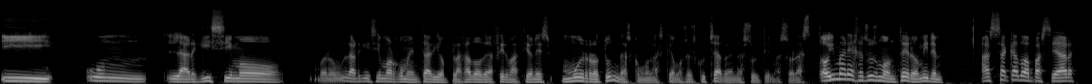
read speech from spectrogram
y un larguísimo bueno, un larguísimo argumentario plagado de afirmaciones muy rotundas como las que hemos escuchado en las últimas horas. Hoy María Jesús Montero, miren, ha sacado a pasear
